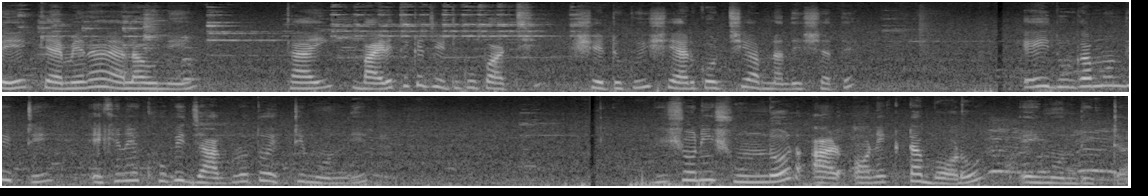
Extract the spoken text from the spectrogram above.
ভেতরে ক্যামেরা অ্যালাউ নেই। তাই বাইরে থেকে যেটুকু পারছি, সেটুকুই শেয়ার করছি আপনাদের সাথে। এই দুর্গা মন্দিরটি এখানে খুবই জাগ্রত একটি মন্দির। ভীষণই সুন্দর আর অনেকটা বড় এই মন্দিরটা।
